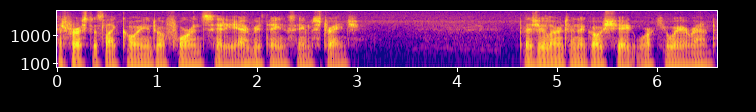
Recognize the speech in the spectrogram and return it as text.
At first it's like going into a foreign city. Everything seems strange. But as you learn to negotiate, work your way around.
